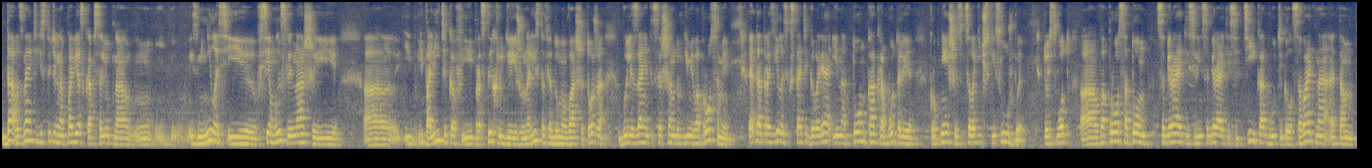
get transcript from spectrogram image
Да, вы знаете, действительно, повестка абсолютно изменилась, и все мысли наши, и и, и политиков, и простых людей, и журналистов, я думаю, ваши тоже были заняты совершенно другими вопросами. Это отразилось, кстати говоря, и на том, как работали крупнейшие социологические службы. То есть вот а, вопрос о том, собираетесь или не собираетесь идти, как будете голосовать на этом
